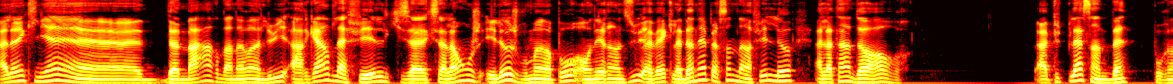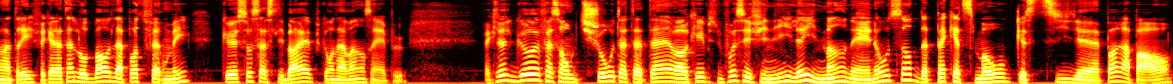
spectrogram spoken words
elle a un client euh, de marde en avant de lui. Elle regarde la file qui, s'a- qui s'allonge, et là, je vous mens pas, on est rendu avec la dernière personne dans la file, là, elle attend dehors. Elle a plus de place en dedans pour rentrer. Fait qu'elle attend l'autre bord de la porte fermée, que ça, ça se libère, puis qu'on avance un peu. Fait que là, le gars, il fait son petit show, tatatan, ok, puis une fois c'est fini, là, il demande une autre sorte de paquet de smoke, que style, euh, pas rapport.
